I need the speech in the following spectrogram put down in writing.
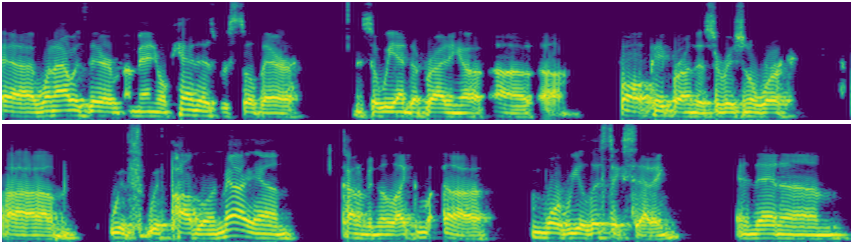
Uh, when I was there, Emmanuel Candès was still there, and so we ended up writing a, a, a paper on this original work. Um, with with Pablo and Maryam, kind of in a like uh, more realistic setting. And then, um,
